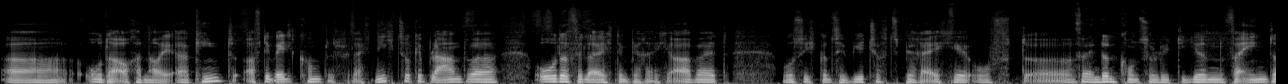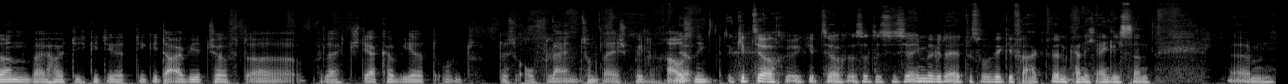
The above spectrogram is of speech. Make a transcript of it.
äh, oder auch ein neues Kind auf die Welt kommt, das vielleicht nicht so geplant war, oder vielleicht im Bereich Arbeit, wo sich ganze Wirtschaftsbereiche oft äh, verändern. konsolidieren, verändern, weil halt die Digitalwirtschaft äh, vielleicht stärker wird und das Offline zum Beispiel rausnimmt. Ja, gibt ja auch, gibt's ja auch, also das ist ja immer wieder etwas, wo wir gefragt werden, kann ich eigentlich so einen ähm,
